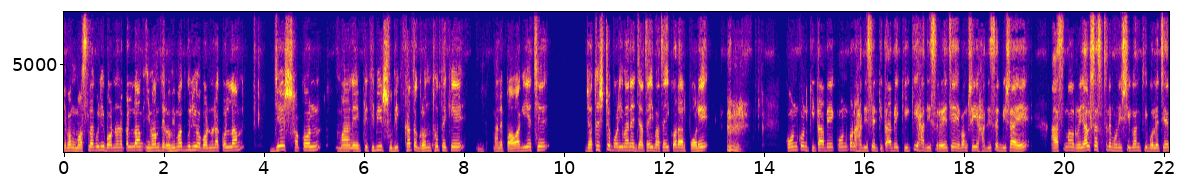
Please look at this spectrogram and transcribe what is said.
এবং মশলাগুলি বর্ণনা করলাম, ইমামদের অভিমতগুলিও বর্ণনা করলাম। যে সকল মানে পৃথিবীর সুবিখ্যাত গ্রন্থ থেকে মানে পাওয়া গিয়েছে, যথেষ্ট পরিমাণে যাচাই বাছাই করার পরে কোন কোন কিতাবে, কোন কোন হাদিসের কিতাবে কি কি হাদিস রয়েছে এবং সেই হাদিসের বিষয়ে আসমা রেজাল শাস্ত্রে মনীষীগণ কি বলেছেন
